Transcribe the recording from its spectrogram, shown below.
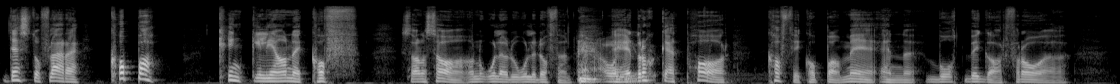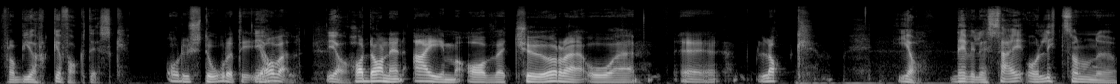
desto flere kopper. Kinkeliane koff, som han sa, han Ole Ole Doffen. Jeg har drukket et par kaffekopper med en båtbygger fra, fra Bjørke, faktisk. Og du store tid, ja, ja vel. Ja. Hadde han en eim av kjøre og eh, lakk. Ja, det vil jeg si, og litt sånn uh,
